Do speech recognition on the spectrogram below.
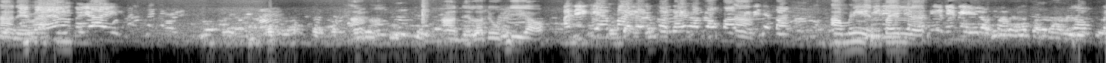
อ่าเนี่ยไหมตัวใหญ่ อะอะเดี๋ยวเราดูพี่เขาอันนี้แก้มไปแล้วก่อนได้ครับเราฟังไม่ได้ตังค์อ้าวไม่เห็นเต้นเลยพี่นี่มีเราฟังเราไป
